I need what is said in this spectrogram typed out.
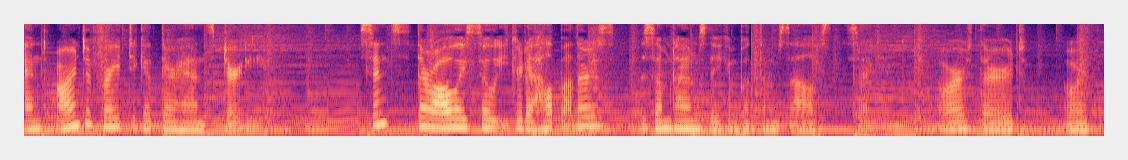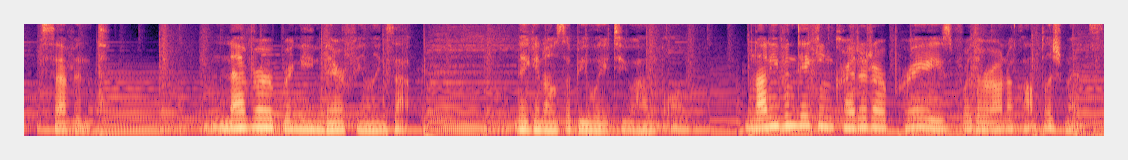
and aren't afraid to get their hands dirty. Since they're always so eager to help others, sometimes they can put themselves second or third or seventh, never bringing their feelings up. They can also be way too humble, not even taking credit or praise for their own accomplishments.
